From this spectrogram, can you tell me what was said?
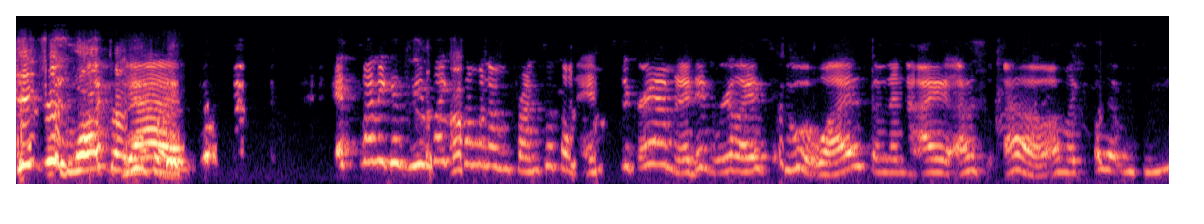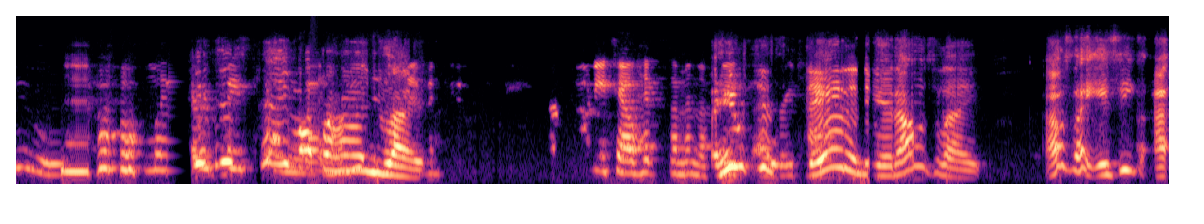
He just walked up. Yeah. It's funny because he's like someone I'm friends with on Instagram, and I didn't realize who it was. And then I, I was, oh, I'm like, oh, that was you. I'm like, He just came up behind you like Ponytail hits them in the face he was just every time. standing there, and I was like, I was like, is he? I,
